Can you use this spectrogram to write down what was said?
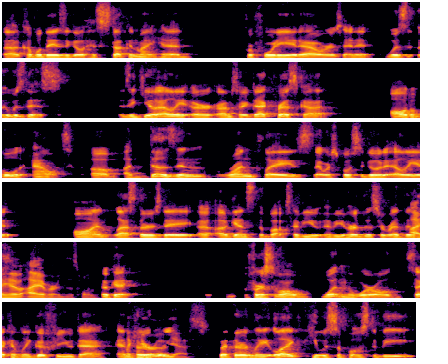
a couple days ago has stuck in my head for 48 hours, and it was it was this: Ezekiel Elliott, or I'm sorry, Dak Prescott audibled out of a dozen run plays that were supposed to go to Elliott on last Thursday uh, against the Bucs. Have you have you heard this or read this? I have I have heard this one. Okay. First of all, what in the world? Secondly, good for you, Dak. And a thirdly, hero, yes. But thirdly, like he was supposed to be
